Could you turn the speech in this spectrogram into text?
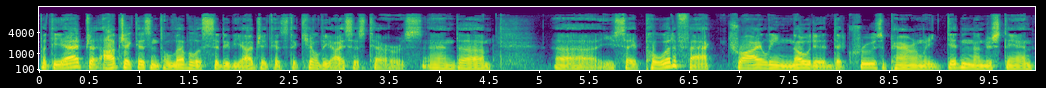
But the object isn't to level a city. The object is to kill the ISIS terrorists. And uh, uh, you say PolitiFact dryly noted that Cruz apparently didn't understand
